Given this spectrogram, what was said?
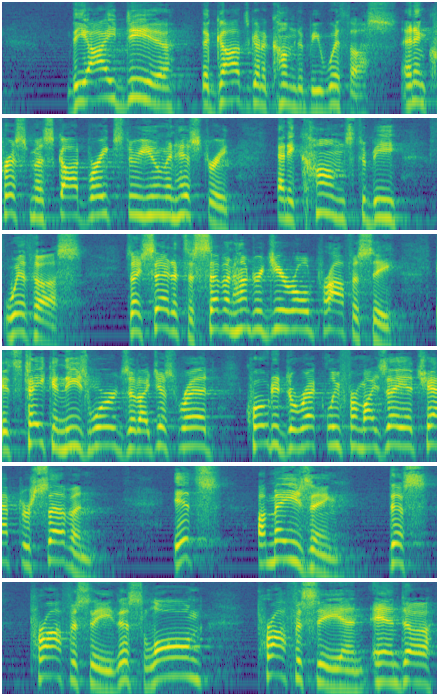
the idea that God's going to come to be with us. And in Christmas, God breaks through human history and He comes to be with us. As I said, it's a 700 year old prophecy. It's taken these words that I just read, quoted directly from Isaiah chapter 7. It's amazing, this prophecy, this long prophecy, and, and, uh,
